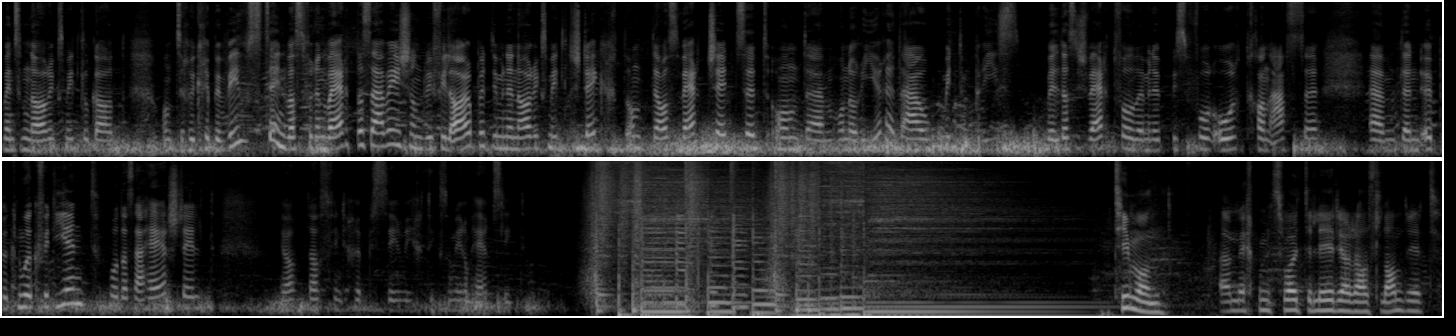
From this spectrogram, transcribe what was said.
wenn es um Nahrungsmittel geht und sich wirklich bewusst sind, was für ein Wert das auch ist und wie viel Arbeit in einem Nahrungsmittel steckt und das wertschätzen und ähm, honorieren, auch mit dem Preis. Weil das ist wertvoll, wenn man etwas vor Ort kann essen kann, ähm, dann jemand genug verdient, der das auch herstellt. Ja, das finde ich etwas sehr Wichtiges, was mir am Herzen liegt. Timon. Ähm, ich bin im zweiten Lehrjahr als Landwirt.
